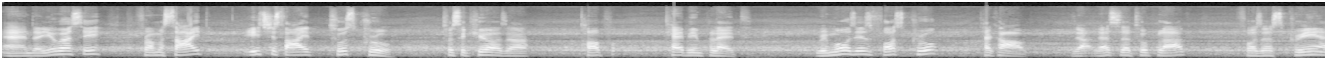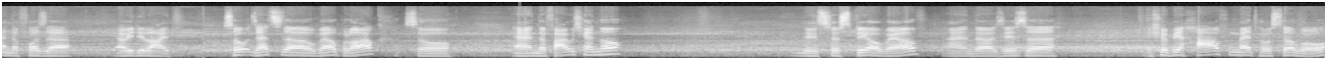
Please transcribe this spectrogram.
And uh, you will see from side, each side two screw to secure the top cabin plate. Remove this four screw, take out. That's the two plug for the screen and for the LED light. So that's the well block. So and the five channel. It's still valve and uh, this uh, it should be half metal servo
